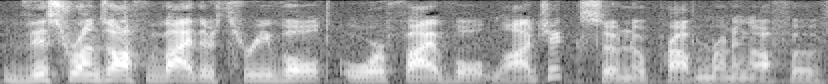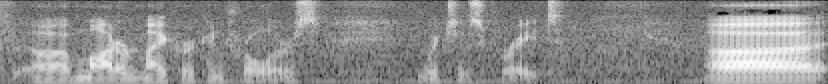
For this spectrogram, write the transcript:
this runs off of either 3 volt or 5 volt logic, so no problem running off of uh, modern microcontrollers, which is great. Uh,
